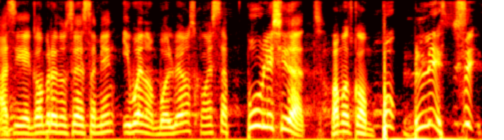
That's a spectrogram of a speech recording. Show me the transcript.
Así que compren ustedes también. Y bueno, volvemos con esta publicidad. Vamos con publicidad.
